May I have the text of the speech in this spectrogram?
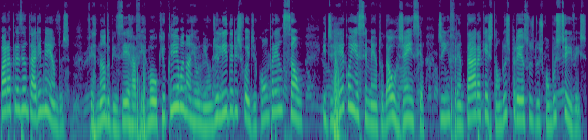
para apresentar emendas. Fernando Bezerra afirmou que o clima na reunião de líderes foi de compreensão e de reconhecimento da urgência de enfrentar a questão dos preços dos combustíveis.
